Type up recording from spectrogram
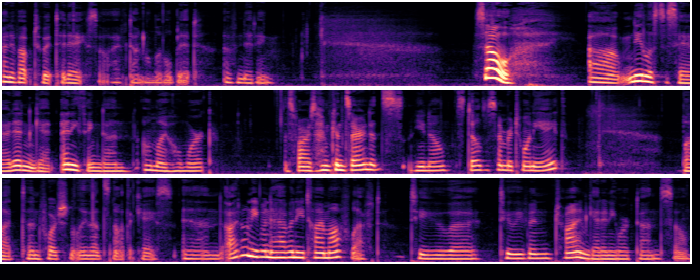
kind of up to it today, so I've done a little bit of knitting. So, uh, needless to say, I didn't get anything done on my homework. As far as I'm concerned, it's, you know, still December 28th. But unfortunately, that's not the case. And I don't even have any time off left to uh, to even try and get any work done. So,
